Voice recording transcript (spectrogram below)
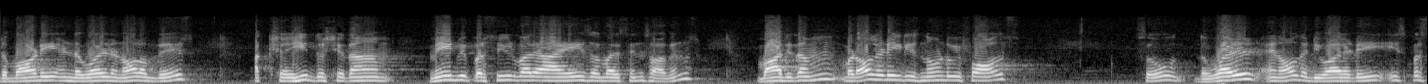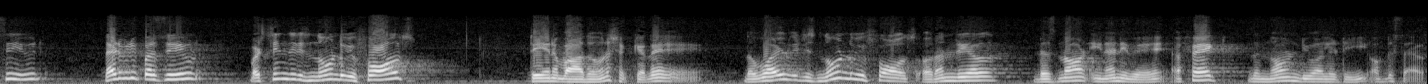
the body and the world and all of this अक्षैः दृश्यताम् made be perceived by the eyes or by the sense organs बाधितं but already it is known to be so the world and all the duality is perceived That will be perceived, but since it is known to be false, tena badona. The world which is known to be false or unreal does not in any way affect the non duality of the self.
